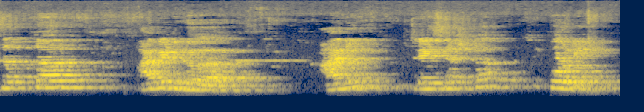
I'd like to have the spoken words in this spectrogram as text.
सत्तर आबिडघर आणि त्रेसष्ट कोणे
